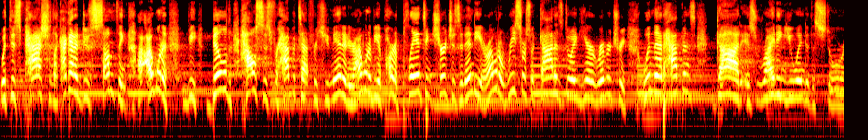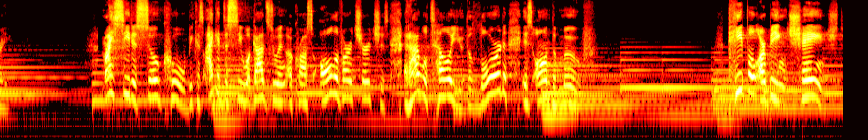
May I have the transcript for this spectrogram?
with this passion, like, I got to do something. I, I want to build houses for Habitat for Humanity, or I want to be a part of planting churches in India, or I want to resource what God is doing here at River Tree. When that happens, God is writing you into the story. My seat is so cool because I get to see what God's doing across all of our churches. And I will tell you, the Lord is on the move. People are being changed.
